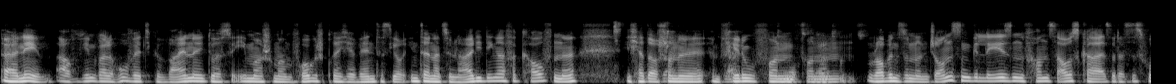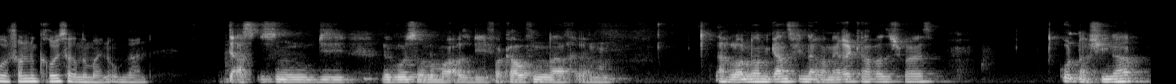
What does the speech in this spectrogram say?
Äh, nee, auf jeden Fall hochwertige Weine. Du hast ja eben auch schon mal im Vorgespräch erwähnt, dass die auch international die Dinger verkaufen. Ne? Ich hatte auch schon eine Empfehlung von, von Robinson und Johnson gelesen, von Sauska. Also das ist wohl schon eine größere Nummer in Ungarn. Das ist ein, die, eine größere Nummer. Also die verkaufen nach, ähm, nach London, ganz viel nach Amerika, was ich weiß. Und nach China.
